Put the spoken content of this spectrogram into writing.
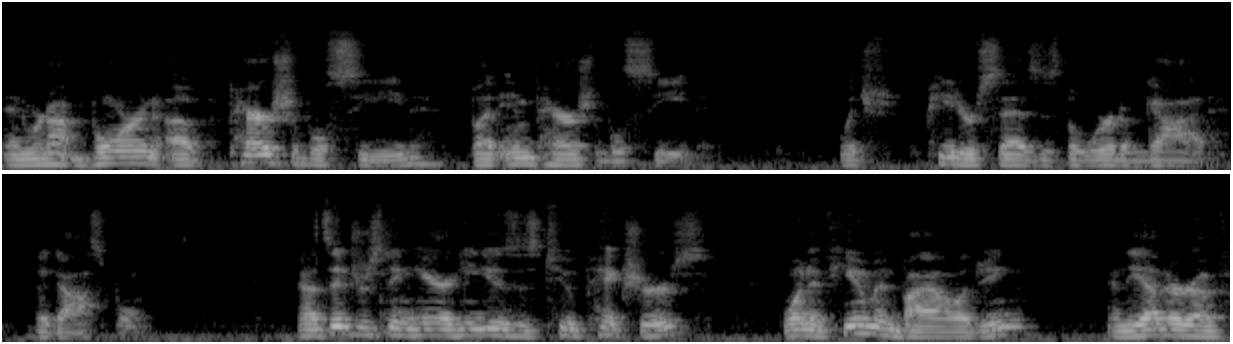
and we're not born of perishable seed, but imperishable seed, which Peter says is the Word of God, the gospel. Now it's interesting here, he uses two pictures one of human biology and the other of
